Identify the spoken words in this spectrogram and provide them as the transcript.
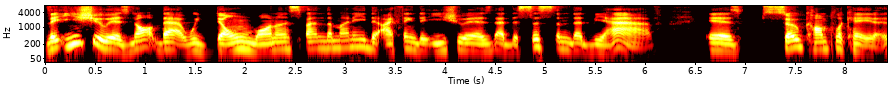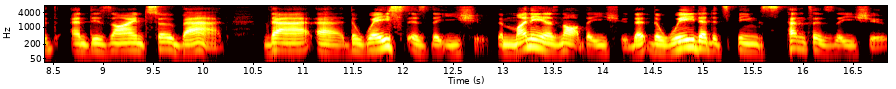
the issue is not that we don't want to spend the money. I think the issue is that the system that we have is so complicated and designed so bad that uh, the waste is the issue. The money is not the issue. The, the way that it's being spent is the issue.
